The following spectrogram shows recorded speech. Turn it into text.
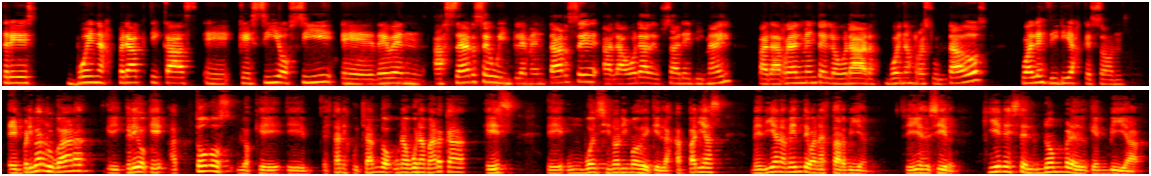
tres buenas prácticas que sí o sí deben hacerse o implementarse a la hora de usar el email para realmente lograr buenos resultados, ¿cuáles dirías que son? En primer lugar, eh, creo que a todos los que eh, están escuchando, una buena marca es eh, un buen sinónimo de que las campañas medianamente van a estar bien. ¿sí? Es decir, ¿quién es el nombre del que envía?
